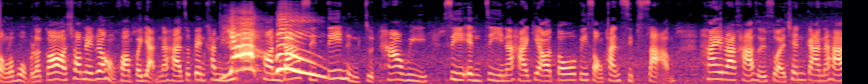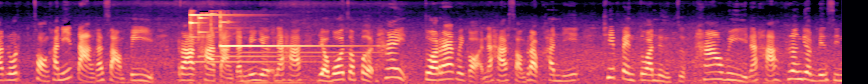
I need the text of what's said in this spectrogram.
2 ระบบ แล้วก็ชอบในเรื่องของความประหยัดนะคะ จะเป็นคันนี้ Honda City 1.5 V CNG นะคะเกียร์ออโต้ปี 2013 ให้ราคาสวยๆ เช่นกันนะคะ รถ 2 คันนี้ต่างกัน 3 ปี ราคาต่างกันไม่เยอะนะคะ เดี๋ยวโบจะเปิดให้ตัวแรกไปก่อนนะคะสำหรับคันนี้ที่เป็นตัว 1.5V นะคะ เครื่องยนต์เบนซิน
